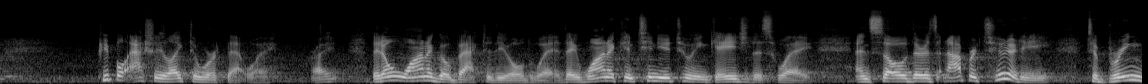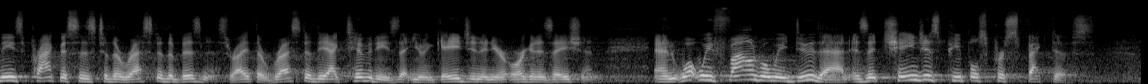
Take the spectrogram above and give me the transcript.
People actually like to work that way, right? They don't want to go back to the old way. They want to continue to engage this way. And so there's an opportunity to bring these practices to the rest of the business, right? The rest of the activities that you engage in in your organization. And what we found when we do that is it changes people's perspectives.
